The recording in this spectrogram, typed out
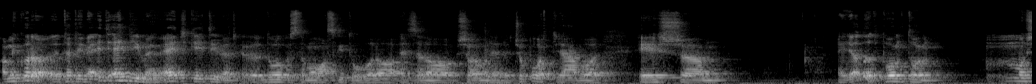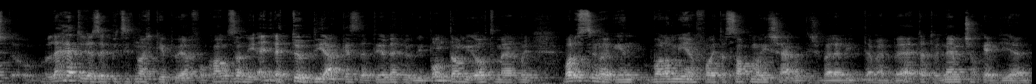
Amikor, a, tehát én egy, egy éven, egy-két évet dolgoztam a Maszkítóval, a, ezzel a Salamon Ernő csoportjával, és um, egy adott ponton most lehet, hogy ez egy picit nagyképűen fog hangzani, egyre több diák kezdett érdeklődni, pont amiatt, mert hogy valószínűleg én valamilyen fajta szakmaiságot is belevittem ebbe, tehát hogy nem csak egy ilyen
